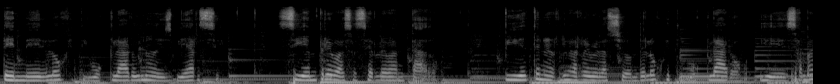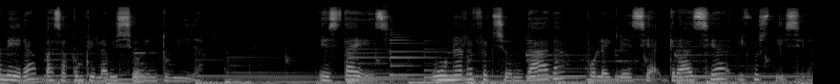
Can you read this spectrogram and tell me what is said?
tener el objetivo claro y no desviarse. Siempre vas a ser levantado. Pide tener la revelación del objetivo claro y de esa manera vas a cumplir la visión en tu vida. Esta es una reflexión dada por la Iglesia Gracia y Justicia.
